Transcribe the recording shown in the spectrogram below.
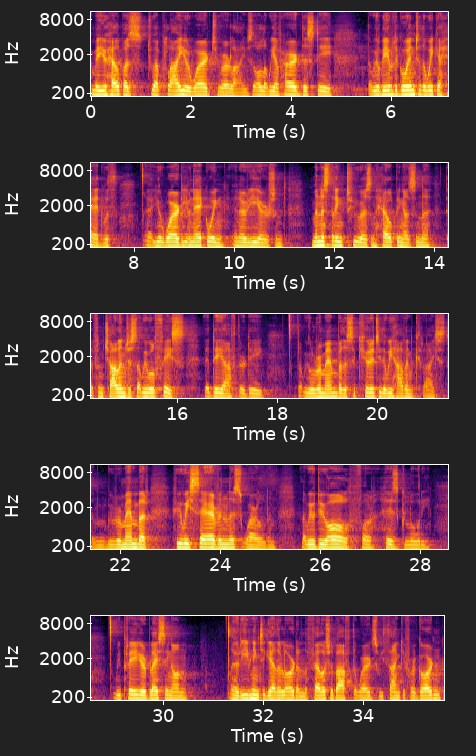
May you help us to apply your word to our lives. All that we have heard this day, that we'll be able to go into the week ahead with uh, your word even echoing in our ears and ministering to us and helping us in the different challenges that we will face uh, day after day. That we will remember the security that we have in Christ and we remember who we serve in this world and that we will do all for his glory. We pray your blessing on our evening together, Lord, and the fellowship afterwards. We thank you for Gordon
